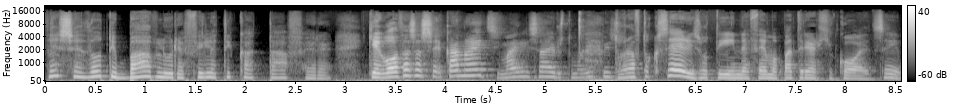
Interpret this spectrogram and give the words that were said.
Δες εδώ την Παύλου ρε φίλε τι κατάφερε. Και εγώ θα σας κάνω έτσι, Μάιλι Σάιρους το μαλλί πίσω. Τώρα αυτό ξέρεις ότι είναι θέμα πατριαρχικό, έτσι.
